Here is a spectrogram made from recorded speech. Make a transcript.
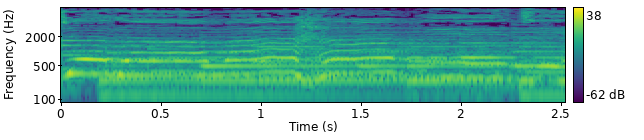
jaga maha biji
